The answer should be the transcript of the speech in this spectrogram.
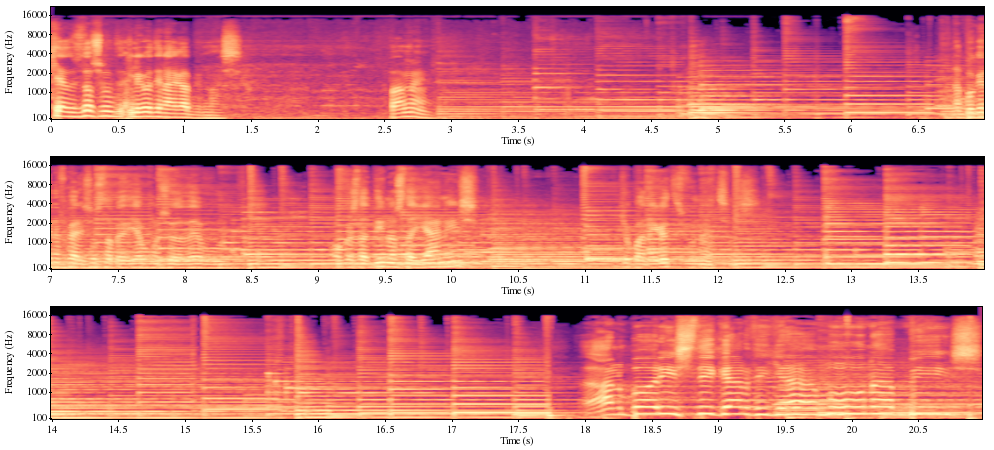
Και να τους δώσουμε λίγο την αγάπη μας. Πάμε. Να πω και να ευχαριστώ στα παιδιά που με συνοδεύουν. Ο Κωνσταντίνος Σταγιάννης και ο Παναγιώτης Βουνάτσης. Αν μπορείς στην καρδιά μου να μπεις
